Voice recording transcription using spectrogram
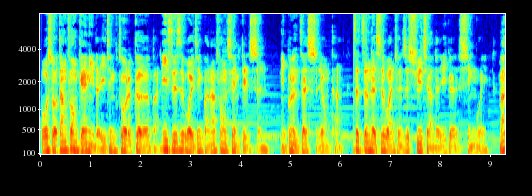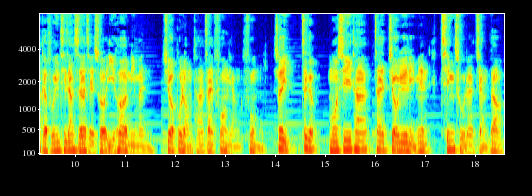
我所当奉给你的已经做了各额版，意思是我已经把它奉献给神。你不能再使用它，这真的是完全是虚假的一个行为。马可福音七章十二节说：“以后你们就不容他再奉养父母。”所以这个摩西他在旧约里面清楚的讲到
